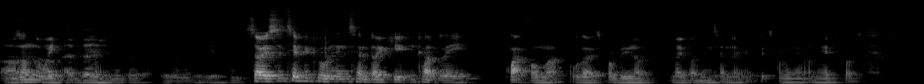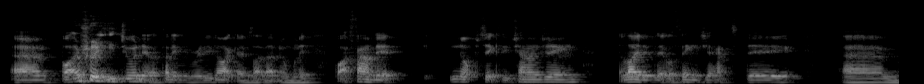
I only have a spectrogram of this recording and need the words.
It was on the Wii. A version of it was on the Wii. U. So it's a typical Nintendo cute and cuddly platformer, although it's probably not made by Nintendo if it's coming out on the Xbox. Um, but I really enjoyed it. I don't even really like games like that normally, but I found it not particularly challenging. A load of little things you had to do um,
